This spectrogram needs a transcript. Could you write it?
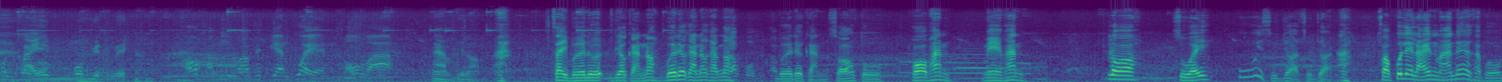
คนขายพวกเป็นเว้ยเขาเขามีว่าไปเปลี่ยนกล้วยเขาว่า งามพี่น้องอะใส่เบอร์เดียวกันเนาะเบอร์เดียวกันเนาะครับคเนาะรับผมครับเบอร์เดียวกันสองตัวพอพันธุ์แม่พันธุ์รอสวยอุ้ยสุดยอดสุดยอดอะขอบคุณหลายๆหมาเด้อครับผม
